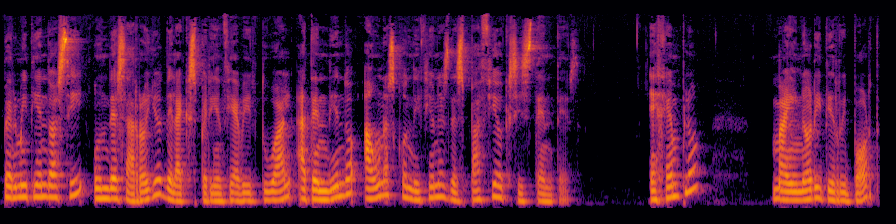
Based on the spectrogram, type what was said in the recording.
permitiendo así un desarrollo de la experiencia virtual atendiendo a unas condiciones de espacio existentes. Ejemplo, Minority Report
